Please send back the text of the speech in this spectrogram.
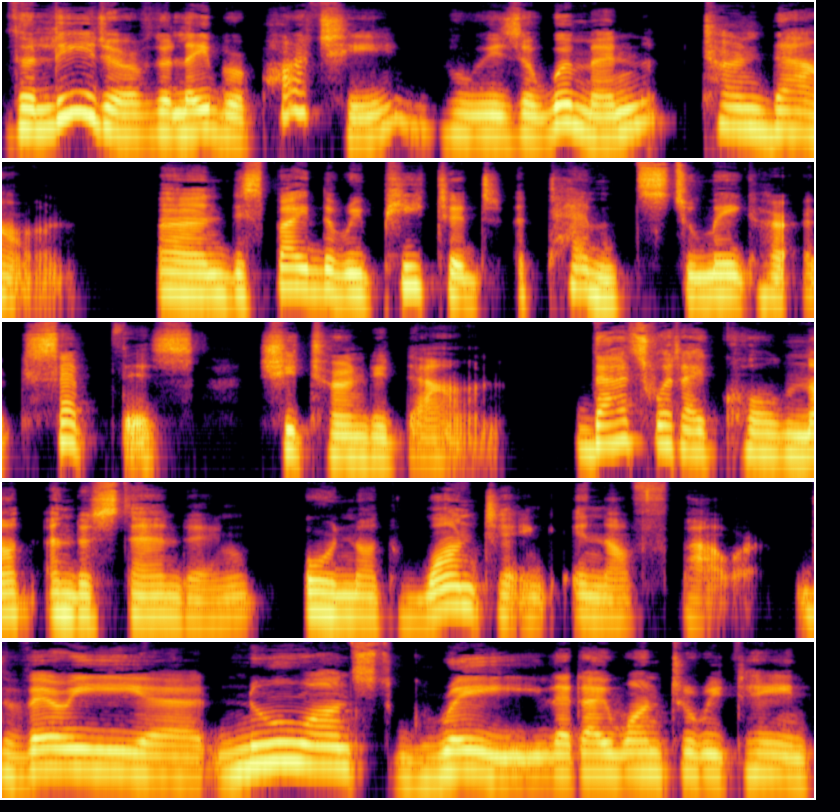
The leader of the Labor Party, who is a woman, turned down. And despite the repeated attempts to make her accept this, she turned it down. That's what I call not understanding or not wanting enough power. The very uh, nuanced gray that I want to retain.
